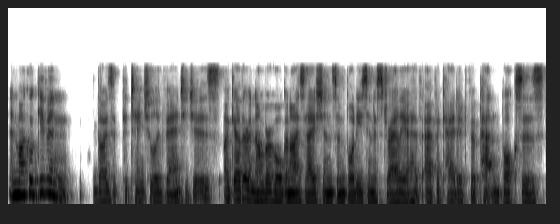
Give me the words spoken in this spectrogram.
And Michael, given those potential advantages, I gather a number of organisations and bodies in Australia have advocated for patent boxes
